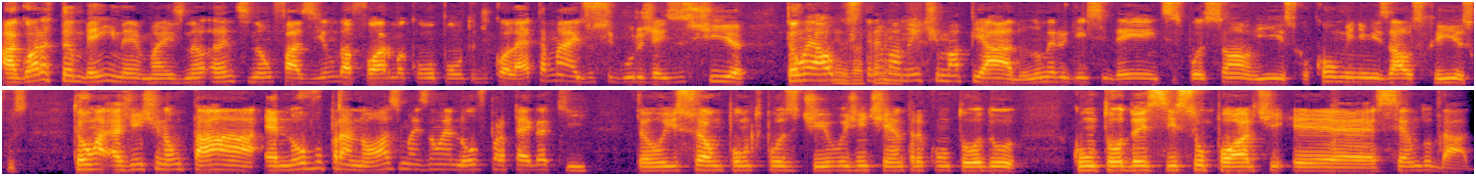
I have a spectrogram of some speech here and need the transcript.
Agora também, né? Mas não, antes não faziam da forma com o ponto de coleta, mas o seguro já existia. Então é algo Exatamente. extremamente mapeado, número de incidentes, exposição ao risco, como minimizar os riscos. Então a, a gente não tá... É novo para nós, mas não é novo para Pega Aqui. Então isso é um ponto positivo, a gente entra com todo, com todo esse suporte é, sendo dado.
